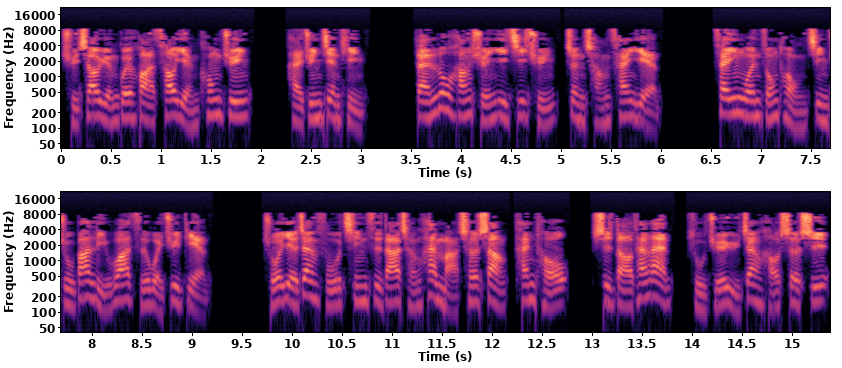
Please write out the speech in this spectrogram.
取消原规划操演空军、海军舰艇，但陆航旋翼机群正常参演。蔡英文总统进驻八里洼子尾据点。着野战服亲自搭乘悍马车上滩头试导滩岸阻绝与战壕设施，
